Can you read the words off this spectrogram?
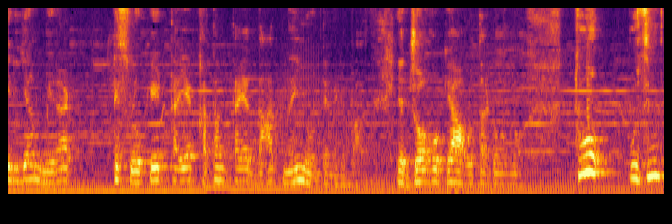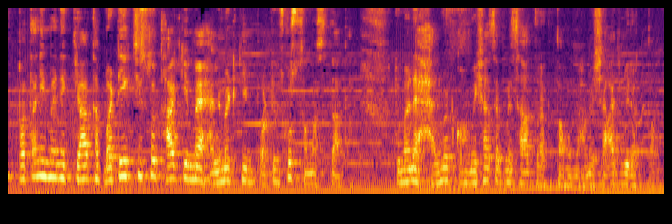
एरिया मेरा डिसलोकेट था या ख़त्म था या दांत नहीं होते मेरे पास, या जॉ को क्या होता डोंट नो तो उस दिन पता नहीं मैंने क्या था बट एक चीज़ तो था कि मैं हेलमेट की इंपॉर्टेंस को समझता था. तो मैंने हेलमेट को हमेशा से अपने साथ रखता हूँ, मैं हमेशा आज भी रखता हूँ.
